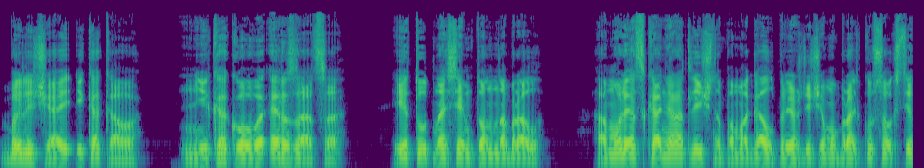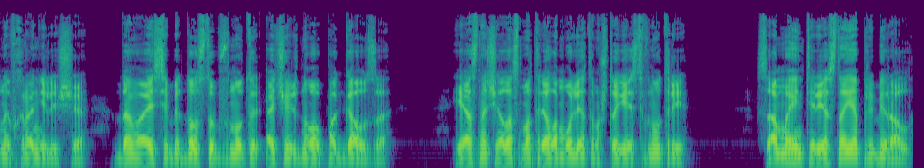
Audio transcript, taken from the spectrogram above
Были чай и какао. Никакого эрзаца. И тут на 7 тонн набрал. Амулет-сканер отлично помогал, прежде чем убрать кусок стены в хранилище, давая себе доступ внутрь очередного пакгауза. Я сначала смотрел амулетом, что есть внутри. Самое интересное я прибирал.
